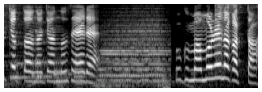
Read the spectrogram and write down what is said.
っちゃったうなちゃんのせいで。僕守れなかった。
